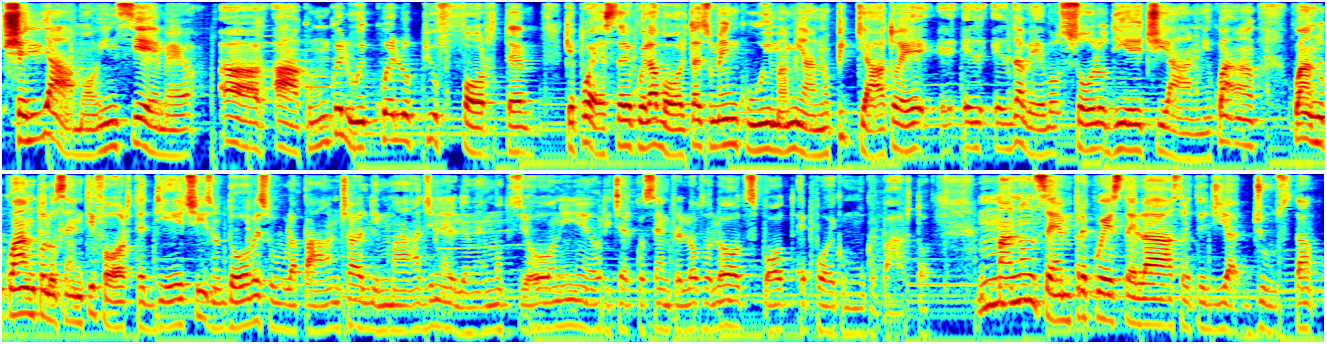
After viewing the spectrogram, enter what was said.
scegliamo insieme ha, ha, comunque lui quello più forte che può essere quella volta insomma in cui ma, mi hanno picchiato e, e, ed avevo solo 10 anni. Quando, quanto lo senti forte 10 dove? Sulla pancia l'immagine le emozioni io ricerco sempre l'hotspot e poi comunque parto. Ma non sempre questa è la strategia giusta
